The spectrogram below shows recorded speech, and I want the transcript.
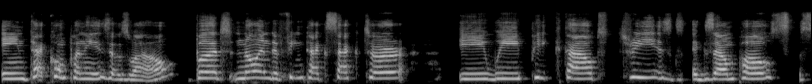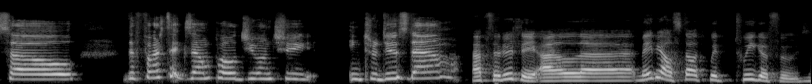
in tech companies as well, but not in the fintech sector. We picked out three examples. So the first example, do you want to introduce them? Absolutely. I'll uh, maybe I'll start with Twiga Foods.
